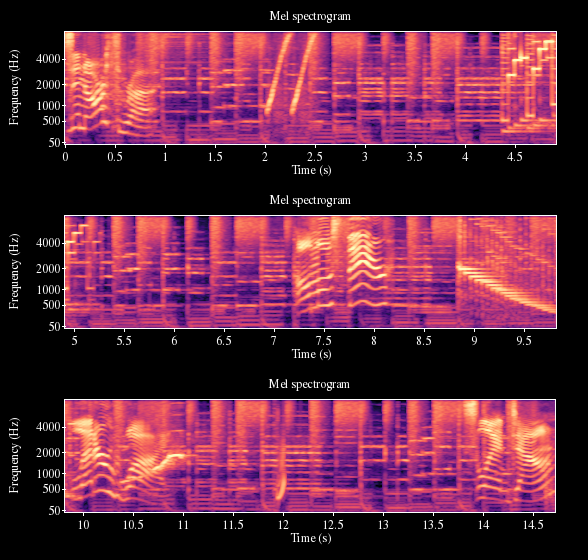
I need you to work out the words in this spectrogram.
Xenarthra. Almost there! Letter Y. Slant down.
